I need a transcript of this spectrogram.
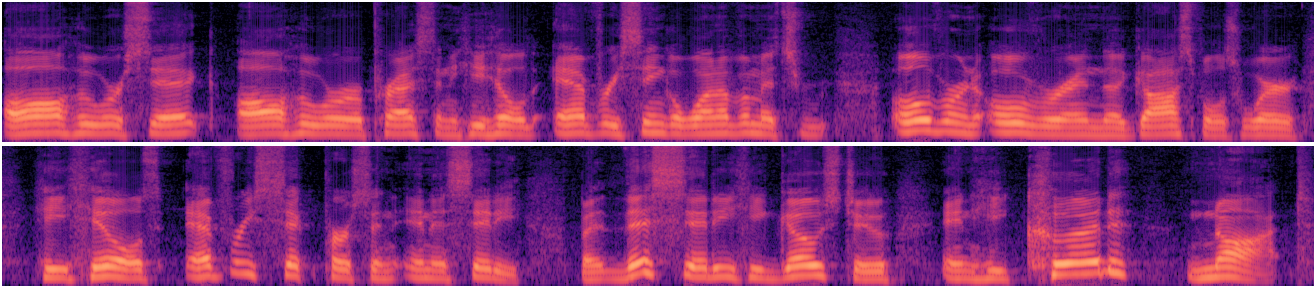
all who were sick, all who were oppressed, and he healed every single one of them. It's over and over in the Gospels where he heals every sick person in his city. But this city he goes to, and he could not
